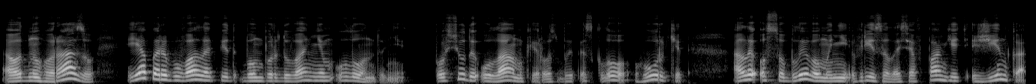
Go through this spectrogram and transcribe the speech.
а одного разу я перебувала під бомбардуванням у Лондоні. Повсюди уламки, розбите скло, гуркіт, але особливо мені врізалася в пам'ять жінка,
